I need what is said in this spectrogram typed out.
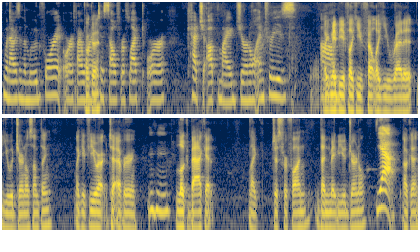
when I was in the mood for it, or if I wanted Okay. to self reflect or catch up my journal entries. Like Um, maybe if like you felt like you read it, you would journal something. Like if you were to ever Mm-hmm. look back at, like just for fun, then maybe you'd journal. Yeah, Okay.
